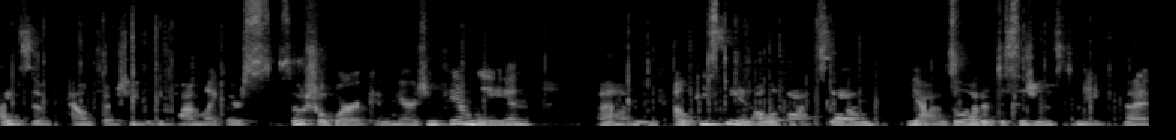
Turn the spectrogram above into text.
types of counselors you can become. Like there's social work and marriage and family and um, LPC and all of that. So yeah, it was a lot of decisions to make. But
